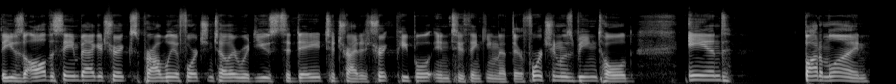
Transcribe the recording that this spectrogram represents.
They used all the same bag of tricks probably a fortune teller would use today to try to trick people into thinking that their fortune was being told. And Bottom line,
